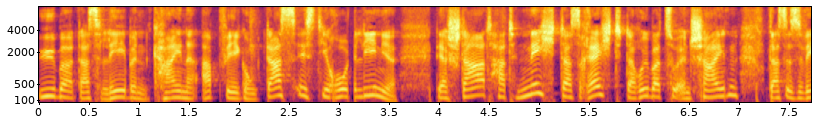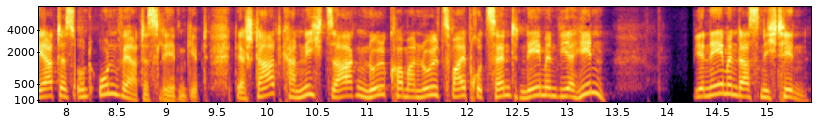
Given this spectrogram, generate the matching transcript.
über das Leben keine Abwägung. Das ist die rote Linie. Der Staat hat nicht das Recht darüber zu entscheiden, dass es wertes und unwertes Leben gibt. Der Staat kann nicht sagen, 0,02 Prozent nehmen wir hin. Wir nehmen das nicht hin.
